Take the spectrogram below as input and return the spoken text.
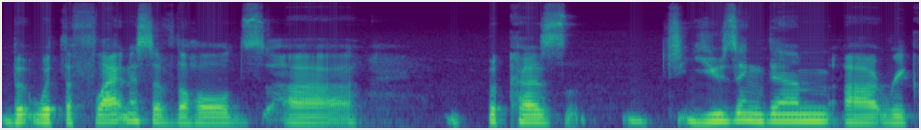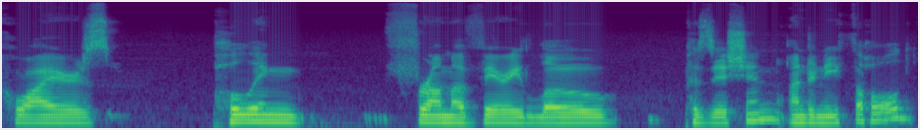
but with the flatness of the holds uh, because using them uh, requires pulling from a very low position underneath the hold.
